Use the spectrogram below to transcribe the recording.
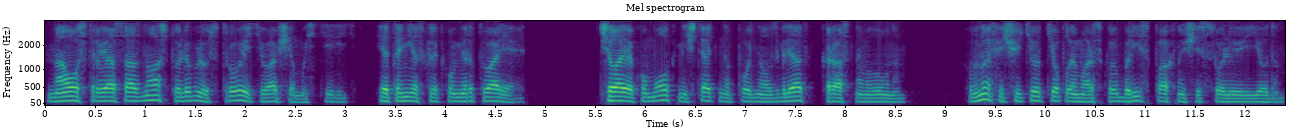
На острове осознал, что люблю строить и вообще мастерить. Это несколько умиротворяет. Человек умолк, мечтательно поднял взгляд к красным лунам. Вновь ощутил теплый морской бриз, пахнущий солью и йодом.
